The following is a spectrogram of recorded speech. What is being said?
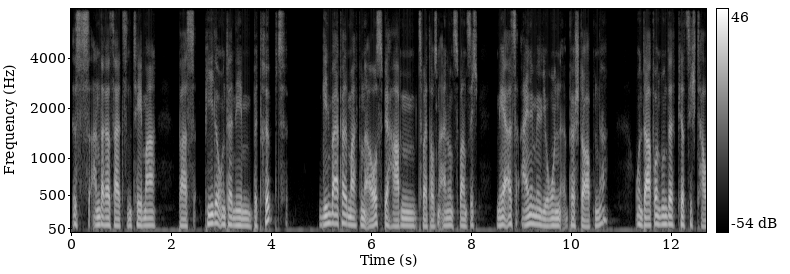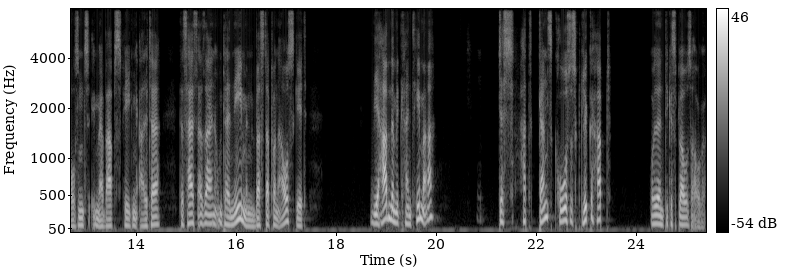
es ist andererseits ein Thema, was viele Unternehmen betrifft. Gehen wir einfach mal davon aus, wir haben 2021 mehr als eine Million Verstorbene und davon 140.000 im erwerbsfähigen Alter. Das heißt also ein Unternehmen, was davon ausgeht, wir haben damit kein Thema, das hat ganz großes Glück gehabt, oder ein dickes blaues Auge.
